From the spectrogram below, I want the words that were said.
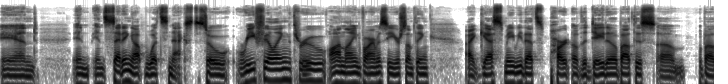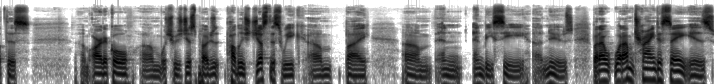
and and and setting up what's next. So refilling through online pharmacy or something, I guess maybe that's part of the data about this um, about this um, article, um, which was just pub- published just this week um, by um, N- NBC uh, News. But I, what I'm trying to say is,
